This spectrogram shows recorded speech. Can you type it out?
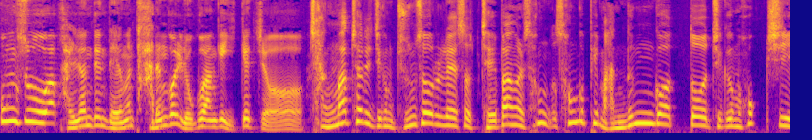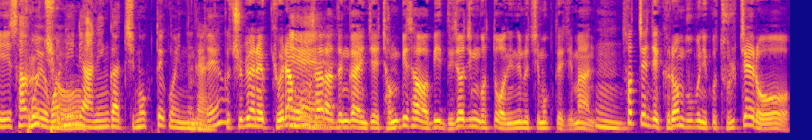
홍수와 관련된 대응은 다른 걸 요구한 게 있겠죠. 장마철에 지금 준설을 해서 제방을 성, 성급히 만든 것도 지금 혹시 사고의 그렇죠. 원인이 아닌가 지목되고 있는데요. 네. 그 주변에 교량 예. 공사라든가 이제 정비 사업이 늦어진 것도 원인으로 지목되지만 음. 첫째 이제 그런 부분이 있고 둘째로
